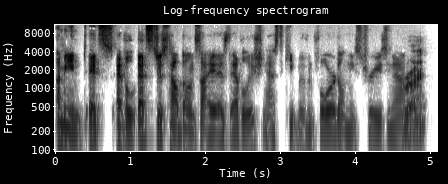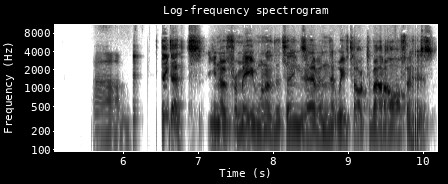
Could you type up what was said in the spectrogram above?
I mean, it's evol- that's just how bonsai is. The evolution has to keep moving forward on these trees, you know? Right. Um, I think that's, you know, for me, one of the things, Evan, that we've talked about often is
